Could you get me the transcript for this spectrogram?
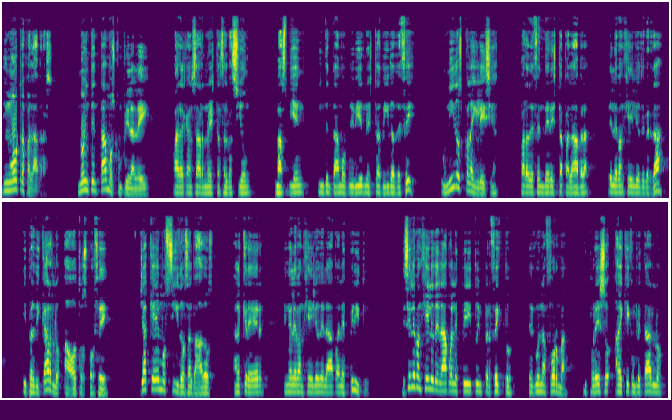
En otras palabras, no intentamos cumplir la ley para alcanzar nuestra salvación, más bien intentamos vivir nuestra vida de fe, unidos con la Iglesia, para defender esta palabra del Evangelio de verdad y predicarlo a otros por fe, ya que hemos sido salvados al creer en el Evangelio del agua del Espíritu. Es el Evangelio del agua del Espíritu imperfecto de alguna forma y por eso hay que completarlo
